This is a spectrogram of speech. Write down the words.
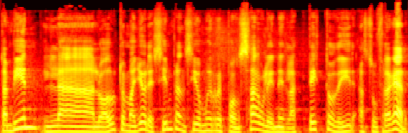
También los adultos mayores siempre han sido muy responsables en el aspecto de ir a sufragar.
